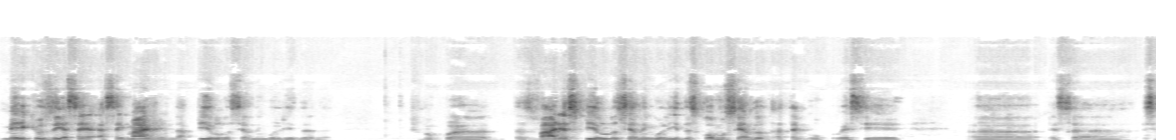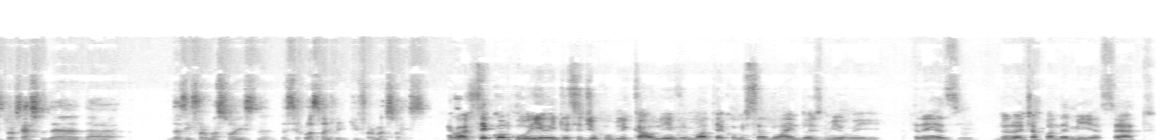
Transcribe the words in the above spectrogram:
meio que usei essa, essa imagem da pílula sendo engolida, né? Tipo, uh, das várias pílulas sendo engolidas, como sendo até esse, uh, essa, esse processo da, da, das informações, né? da circulação de, de, informações. Agora, você concluiu e decidiu publicar o livro, embora tenha começado lá em 2013, durante a pandemia, certo?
